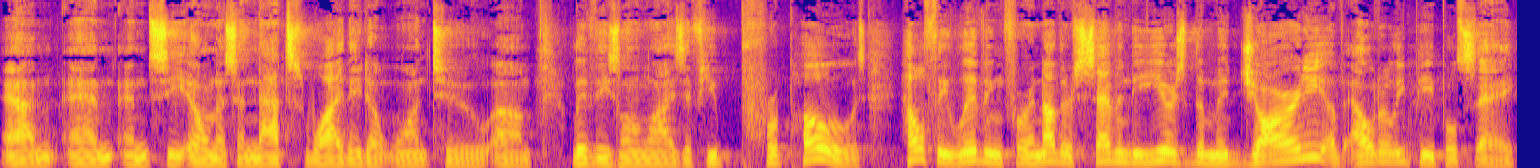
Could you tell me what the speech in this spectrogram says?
and, and, and see illness and that's why they don't want to um, live these long lives. If you propose healthy living for another 70 years, the majority of elderly people say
